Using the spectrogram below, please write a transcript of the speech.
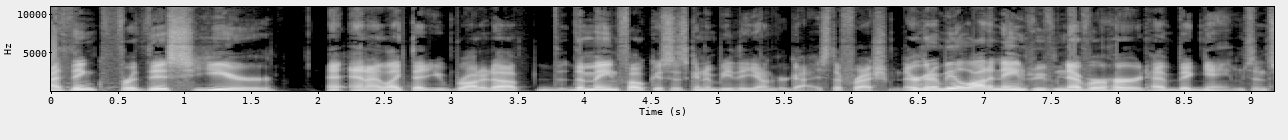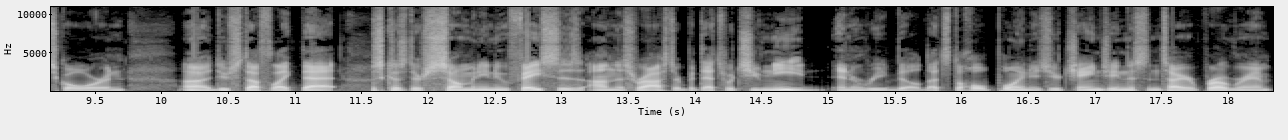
I think for this year, and I like that you brought it up. The main focus is going to be the younger guys, the freshmen. There are going to be a lot of names we've never heard have big games and score and uh, do stuff like that, just because there's so many new faces on this roster. But that's what you need in a rebuild. That's the whole point. Is you're changing this entire program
